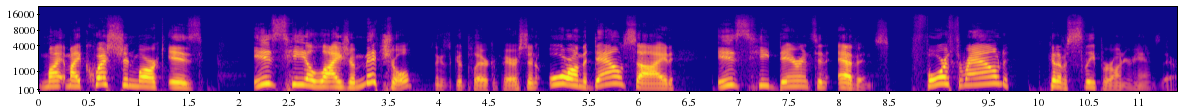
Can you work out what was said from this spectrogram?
My, my question mark is is he Elijah Mitchell? I think it's a good player comparison. Or on the downside, is he Darrynton Evans? Fourth round, could have a sleeper on your hands there.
